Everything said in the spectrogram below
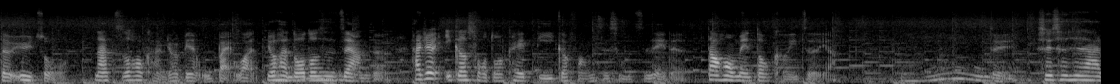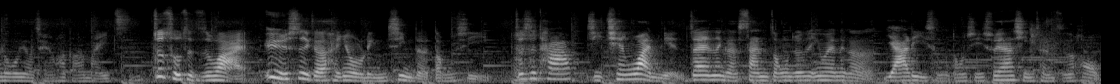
的玉镯，那之后可能就会变成五百万，有很多都是这样的。他就一个手镯可以抵一个房子什么之类的，到后面都可以这样。对，所以趁现在如果有钱的话，赶快买一只。就除此之外，玉是一个很有灵性的东西，就是它几千万年在那个山中，就是因为那个压力什么东西，所以它形成之后，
